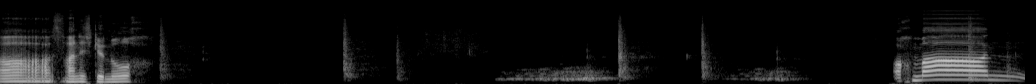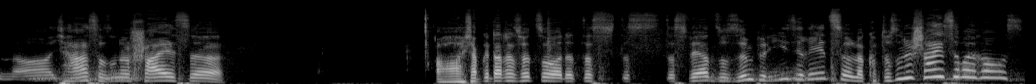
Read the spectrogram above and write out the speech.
Ah, es war nicht genug. Och man, oh, ich hasse so eine Scheiße. Oh, ich habe gedacht, das wird so, das, das, das, das werden so simpel, easy Rätsel. Da kommt doch so eine Scheiße bei raus.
